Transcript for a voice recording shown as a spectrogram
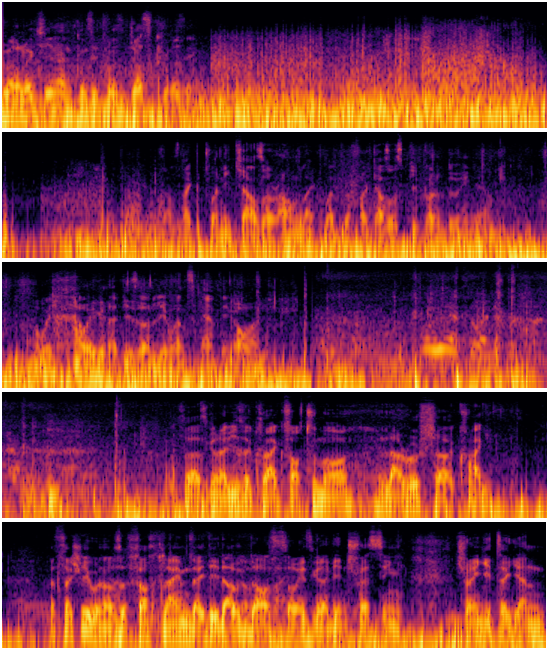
We were lucky man because it was just closing. There's like 20 cars around, like what the fuck are those people doing here? Are we, are we gonna be the only ones camping or what? Oh yeah, so I never never. So that's gonna be the crag for tomorrow, Larouche uh, crag. That's actually one of the first climbs I did outdoors, so it's gonna be interesting trying it again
